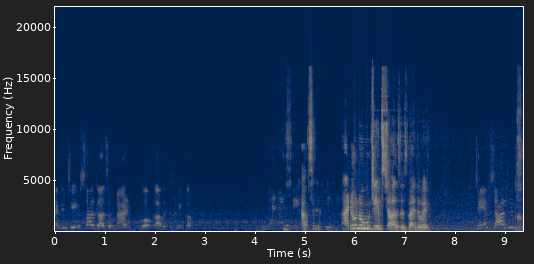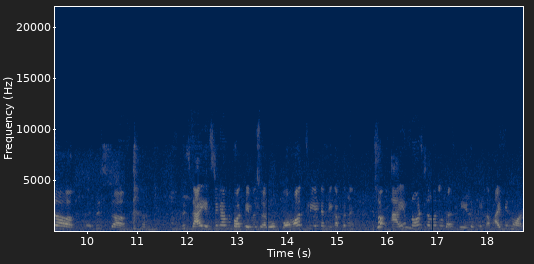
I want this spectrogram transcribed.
I think James Charles does a mad work uh, with his makeup mad makeup absolutely I don't know who James Charles is by the way James Charles is uh, this uh, this guy Instagram पे बहुत famous हुआ है वो बहुत creative makeup करता है so I am not someone who does creative makeup I cannot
